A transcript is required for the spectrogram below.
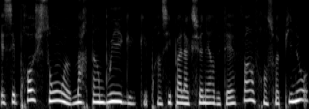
et ses proches sont euh, Martin Bouygues, qui est principal actionnaire de TF1, François Pinault,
